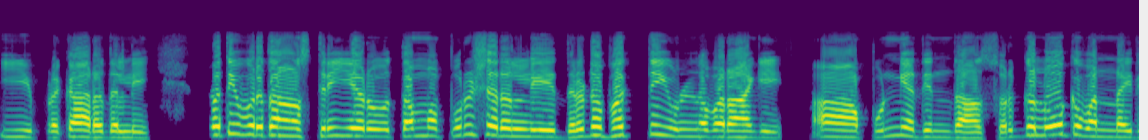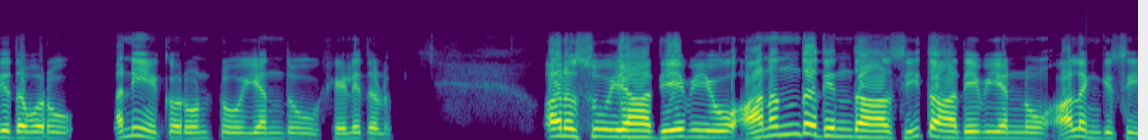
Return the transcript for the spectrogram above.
ಈ ಪ್ರಕಾರದಲ್ಲಿ ಪತಿವ್ರತ ಸ್ತ್ರೀಯರು ತಮ್ಮ ಪುರುಷರಲ್ಲಿ ದೃಢಭಕ್ತಿಯುಳ್ಳವರಾಗಿ ಆ ಪುಣ್ಯದಿಂದ ಸ್ವರ್ಗಲೋಕವನ್ನೈದಿದವರು ಅನೇಕರುಂಟು ಎಂದು ಹೇಳಿದಳು. ಅನಸೂಯ ದೇವಿಯು ಆನಂದದಿಂದ ಸೀತಾದೇವಿಯನ್ನು ಆಲಂಗಿಸಿ,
